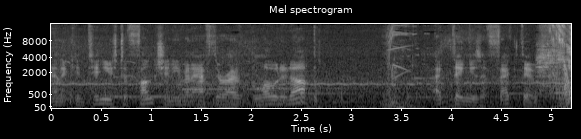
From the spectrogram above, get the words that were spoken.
And it continues to function even after I've blown it up. That thing is effective. What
